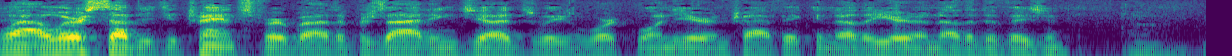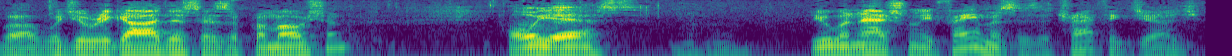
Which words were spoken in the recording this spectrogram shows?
Well, we're subject to transfer by the presiding judge. We work one year in traffic, another year in another division. Well, would you regard this as a promotion? Oh, yes. You were nationally famous as a traffic judge.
